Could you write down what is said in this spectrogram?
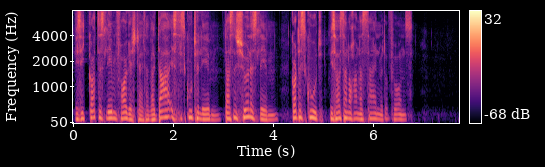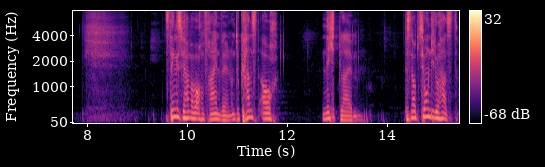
wie sich Gottes Leben vorgestellt hat. Weil da ist das gute Leben. Da ist ein schönes Leben. Gott ist gut. Wie soll es dann auch anders sein für uns? Das Ding ist, wir haben aber auch einen freien Willen und du kannst auch nicht bleiben. Das ist eine Option, die du hast.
